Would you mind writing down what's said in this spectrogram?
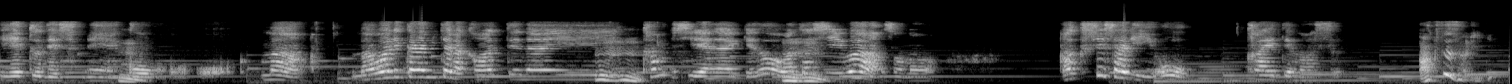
えっとですね、うん。こう、まあ、周りから見たら変わってないかもしれないけど、うんうん。私は、その、アクセサリーを変えてます。アクセサリー？う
